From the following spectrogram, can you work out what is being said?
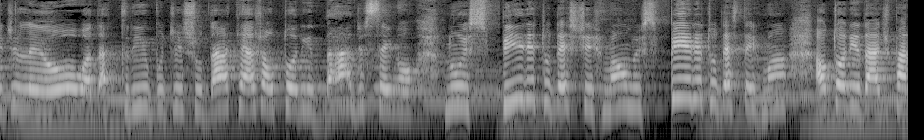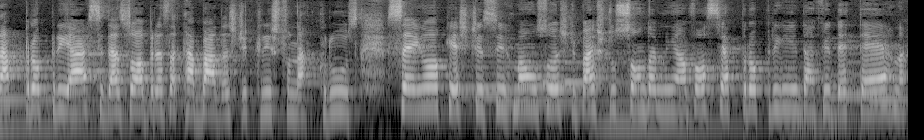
e de leoa da tribo de Judá, que haja autoridade, Senhor, no espírito deste irmão, no espírito desta irmã, autoridade para apropriar-se das obras acabadas de Cristo na cruz. Senhor, que estes irmãos hoje, debaixo do som da minha voz, se apropriem da vida eterna,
